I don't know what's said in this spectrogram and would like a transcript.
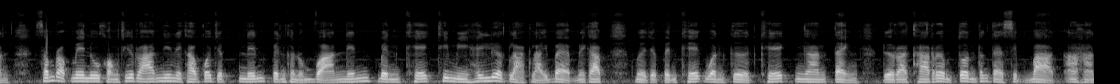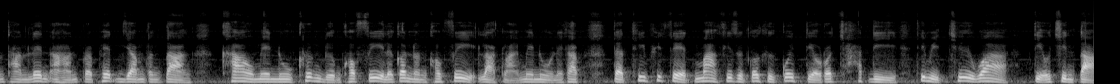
รสำหรับเมนูของที่ร้านนี้นะครับก็จะเน้นเป็นขนมหวานเน้นเป็นเค้กที่มีให้เลือกหลากหลายแบบนะครับเมื่อจะเป็นเค้กวันเกิดเค้กงานแต่ง โดยราคาเริ่มต้นตั้งแต่ 10 บาท อาหารทานเล่นอาหารประเภทยำต่างๆ ข้าวเมนูเครื่องดื่มคอฟฟี่แล้วก็นอนคอฟฟี่หลากหลายเมนูนะครับ แต่ที่พิเศษมากที่สุดก็คือก๋วยเตี๋ยวรสชาติดีที่มีชื่อว่าเตี๋ยวชินตา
